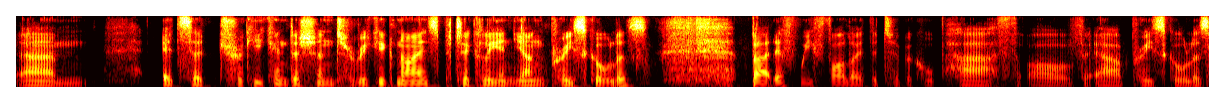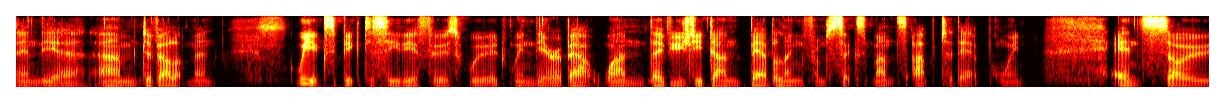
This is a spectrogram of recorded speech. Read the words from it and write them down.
Um, it's a tricky condition to recognise, particularly in young preschoolers. But if we follow the typical path of our preschoolers and their um, development, we expect to see their first word when they're about one. They've usually done babbling from six months up to that point. And so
